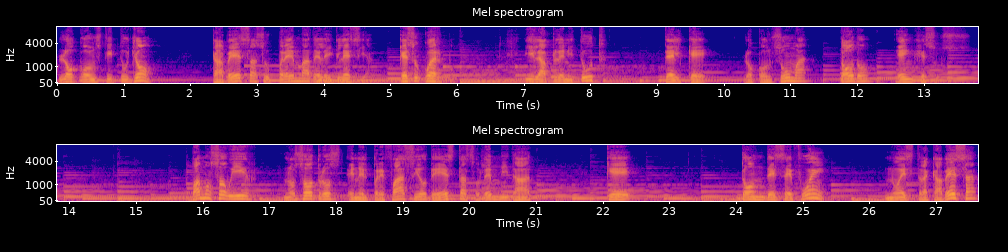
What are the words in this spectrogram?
lo constituyó cabeza suprema de la iglesia, que es su cuerpo, y la plenitud del que lo consuma todo en Jesús. Vamos a oír nosotros en el prefacio de esta solemnidad que donde se fue nuestra cabeza,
